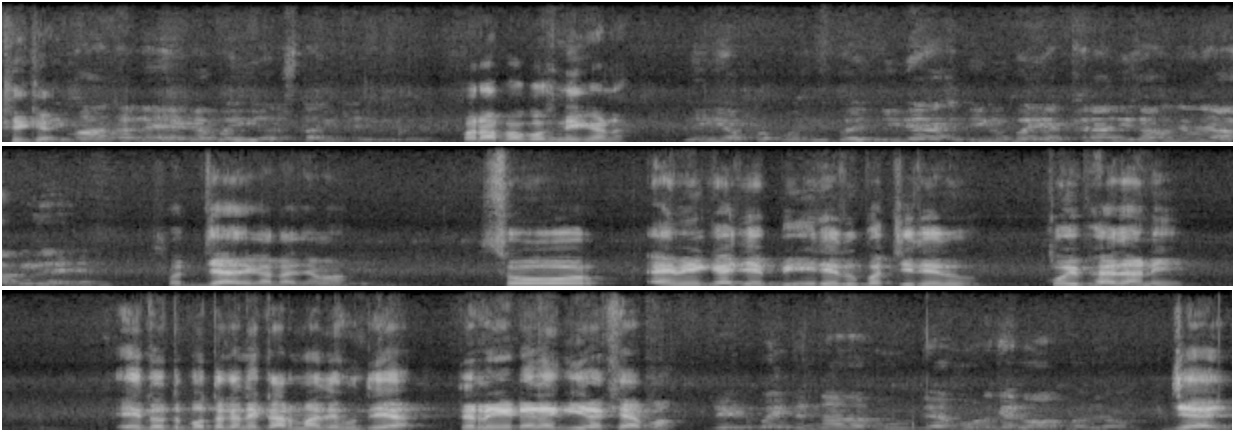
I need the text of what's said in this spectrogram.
ਠੀਕ ਹੈ। ਮੇਰੀ ਮਾਂ ਥੱਲੇ ਹੈਗਾ ਬਈ ਯਾਰ 27 28 ਕਿਲੋ। ਪਰ ਆਪਾਂ ਕੁਝ ਨਹੀਂ ਕਹਿਣਾ। ਨਹੀਂ ਆਪਾਂ ਕੁਝ ਨਹੀਂ। ਬਾਈ ਜਿਹਦੇ ਜਿਹਨੂੰ ਬਾਈ ਅੱਖਰਾਂ ਦੀ ਸਮਝ ਆਉਂਦੇ ਆਪ ਹੀ ਲੈ ਜਾਣ। ਸੋ ਜਾਇਜ਼ ਗੱਲ ਆ ਜਮਾ। ਸੋ ਐਵੇਂ ਕਹਿ ਜੇ 20 ਦੇ ਦੂ 25 ਦੇ ਦੂ ਕੋਈ ਫਾਇਦਾ ਨਹੀਂ। ਇਹ ਦੁੱਧ ਪੁੱਤ ਕਹਿੰਦੇ ਕਰਮਾਂ ਦੇ ਹੁੰਦੇ ਆ। ਤੇ ਰੇਟ ਇਹਦਾ ਕੀ ਰੱਖਿਆ ਆਪਾਂ? ਰੇਟ ਬਾਈ ਤਿੰਨਾਂ ਦਾ ਫੋਨ ਤੇ ਹੋਣਗੇ ਨਾਰਮਲ ਜਾਓ ਜਾਇਜ਼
